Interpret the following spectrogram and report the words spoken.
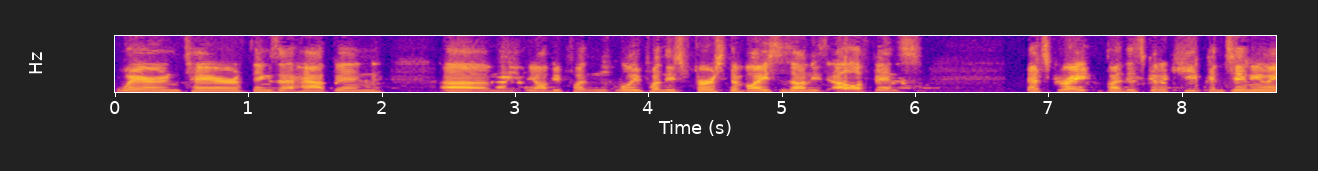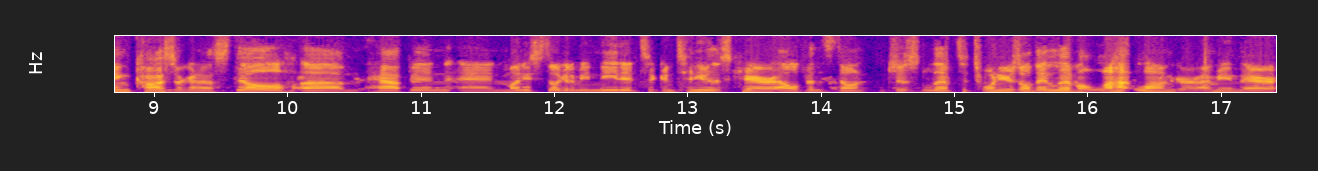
wear and tear, things that happen. Um, you know, I'll be putting we'll be putting these first devices on these elephants. That's great, but it's going to keep continuing. Costs are going to still um, happen, and money's still going to be needed to continue this care. Elephants don't just live to 20 years old; they live a lot longer. I mean, they're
